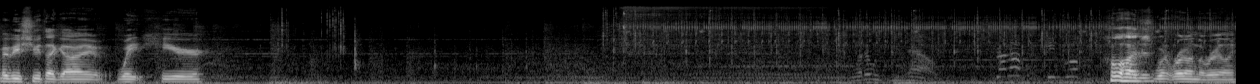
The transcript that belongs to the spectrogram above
Maybe shoot that guy, wait here. What do we do now? Shut up. Keep looking. Oh, I just went right on the railing.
